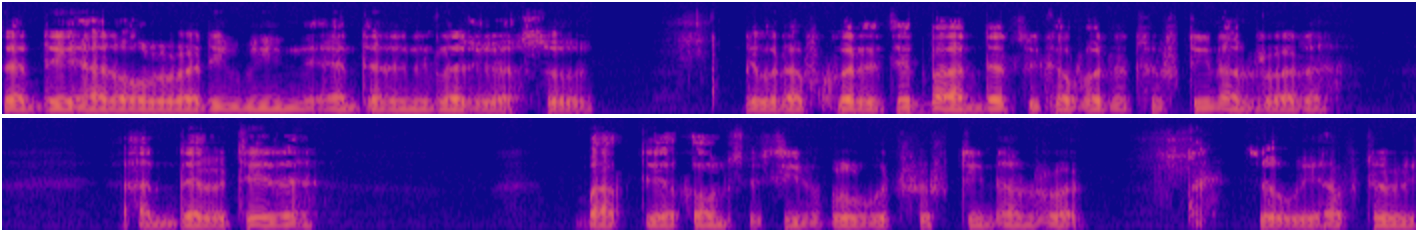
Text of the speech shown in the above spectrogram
that they had already been entered in the ledger so they would have credited bad debts recovered at 1500 and debited back the accounts receivable with 1500 so we have to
